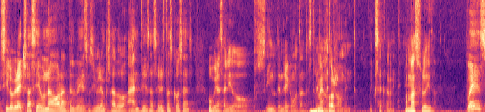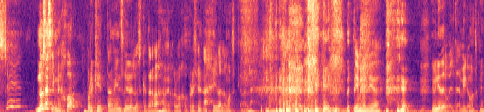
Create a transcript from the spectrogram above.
si lo hubiera hecho hace una hora tal vez, o si hubiera empezado antes a hacer estas cosas, hubiera salido pues, y no tendría como tanto estrés Mejor. en este momento. Exactamente. O más fluido. Pues sí. No sé si mejor, porque también soy de los que trabaja mejor bajo presión. Ah, ahí va la mosca, hola. Bienvenida. Bienvenido de vuelta, amigo mosca.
